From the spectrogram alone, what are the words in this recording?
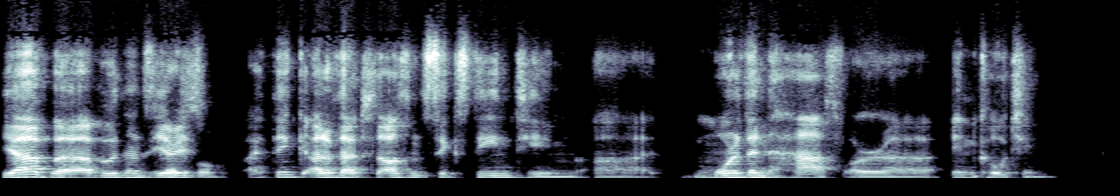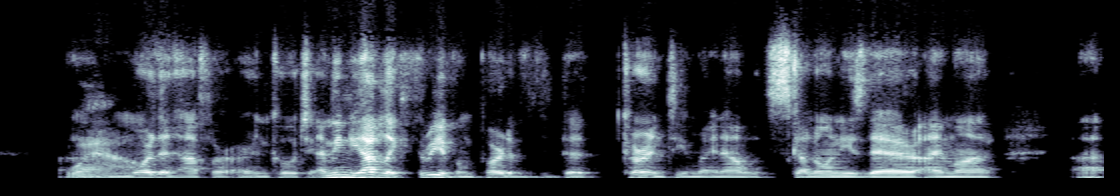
Yeah, but Abbondanzieri, I think out of that 2016 team, uh, more than half are uh, in coaching. Uh, Wow. more than half are, are in coaching. I mean, you have like three of them part of the current team right now with Scaloni's there, Aimar. Uh,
